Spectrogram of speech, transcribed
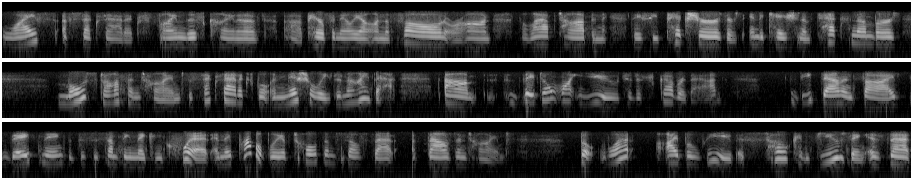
wives of sex addicts find this kind of uh, paraphernalia on the phone or on the laptop and they see pictures, there's indication of text numbers, most oftentimes the sex addicts will initially deny that. Um, they don't want you to discover that deep down inside, they think that this is something they can quit, and they probably have told themselves that a thousand times. But what I believe is so confusing is that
